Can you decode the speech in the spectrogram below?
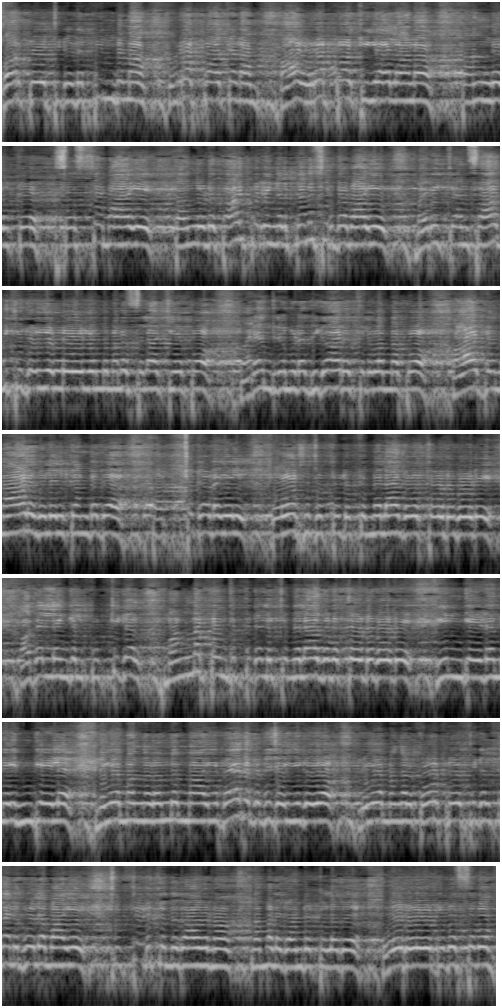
കോർപ്പറേറ്റുകളുടെ പിന്തുണ ഉറപ്പാക്കണം. ആ ഉറപ്പാക്കിയാലാണ് തങ്ങൾക്ക് സ്വസ്ഥമായി തങ്ങളുടെ താല്പര്യങ്ങൾക്കനുസൃതമായി ഭരിക്കാൻ സാധിക്കുകയുള്ളൂ എന്ന് മനസ്സിലാക്കിയപ്പോ നരേന്ദ്രമോദി അധികാരത്തിൽ വന്നപ്പോ ആദ്യ നാളുകളിൽ കണ്ടത് തട്ടുകടയിൽ ദോശ ചുട്ടെടുക്കുന്ന ലാഘവത്തോടുകൂടി അതല്ലെങ്കിൽ കുട്ടികൾ മണ്ണപ്പം ചുട്ട് കളിക്കുന്ന ലാഘവത്തോടുകൂടി ഇന്ത്യയുടെ ഇന്ത്യയിലെ നിയമങ്ങൾ ഒന്നൊന്നായി ഭേദഗതി ചെയ്യുകയോ നിയമങ്ങൾ കോർപ്പറേറ്റുകൾക്ക് അനുകൂലമായി ചുട്ടെടുക്കുന്നതാകണോ നമ്മൾ കണ്ടിട്ടുള്ളത്. ഓരോ ദിവസവും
